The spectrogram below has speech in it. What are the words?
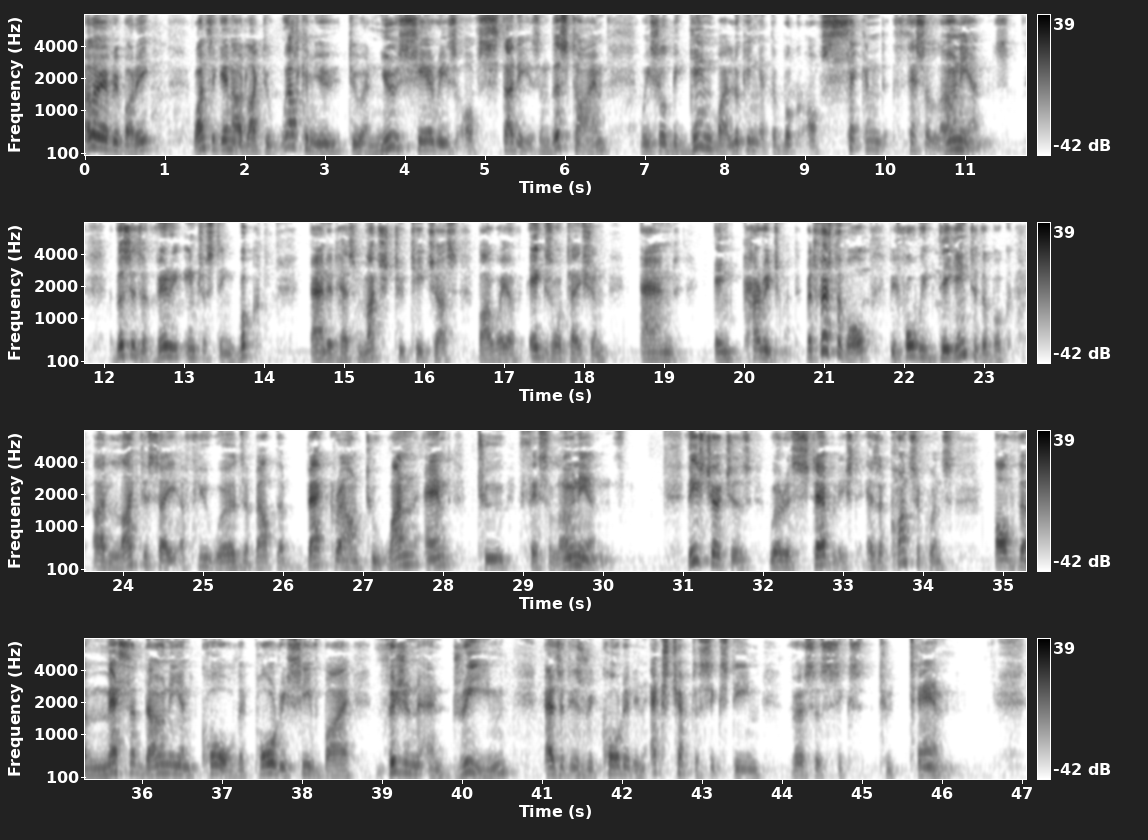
Hello, everybody. Once again, I would like to welcome you to a new series of studies. And this time, we shall begin by looking at the book of Second Thessalonians. This is a very interesting book, and it has much to teach us by way of exhortation and encouragement. But first of all, before we dig into the book, I'd like to say a few words about the background to 1 and 2 Thessalonians. These churches were established as a consequence of the Macedonian call that Paul received by vision and dream, as it is recorded in Acts chapter 16, verses 6 to 10.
